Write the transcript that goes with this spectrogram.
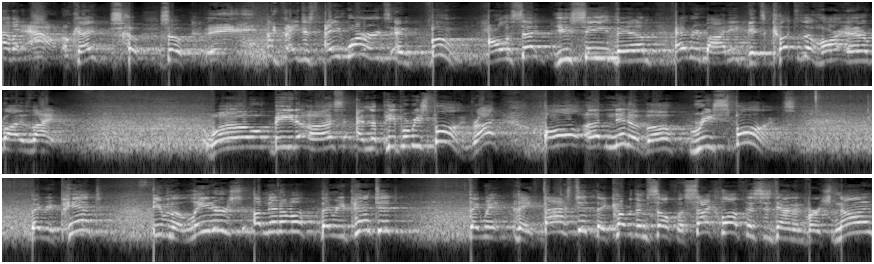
have it out, okay? So so eh, they just eight words and boom, all of a sudden you see them, everybody gets cut to the heart and everybody's like Woe be to us, and the people respond, right? All of Nineveh responds. They repent. Even the leaders of Nineveh, they repented. They went, they fasted, they covered themselves with sackcloth. This is down in verse 9.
